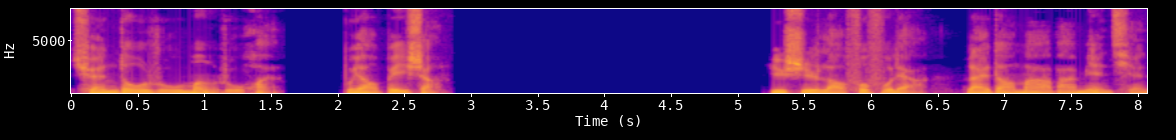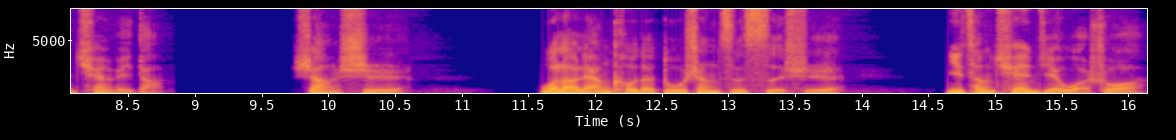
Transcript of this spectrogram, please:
全都如梦如幻，不要悲伤。”于是，老夫妇俩来到马尔巴面前，劝慰道：“上师，我老两口的独生子死时，你曾劝解我说，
